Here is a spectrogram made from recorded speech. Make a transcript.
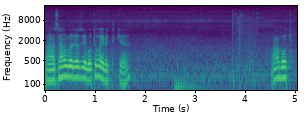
Hasan'ı vuracağız diye botu kaybettik ya. Aa bot.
